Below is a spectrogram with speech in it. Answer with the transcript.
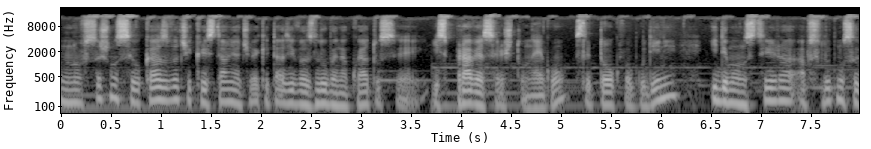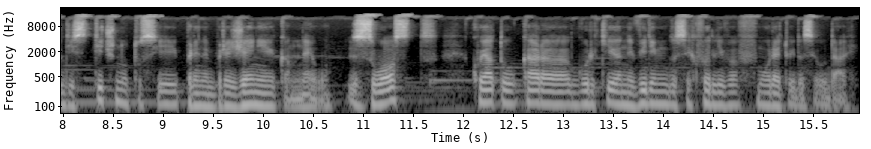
Но всъщност се оказва, че кристалният човек е тази възлюбена, която се изправя срещу него след толкова години и демонстрира абсолютно садистичното си пренебрежение към него. Злост, която кара горкия невидим да се хвърли в морето и да се удави.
